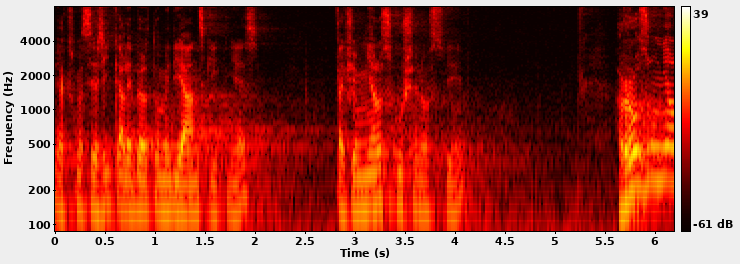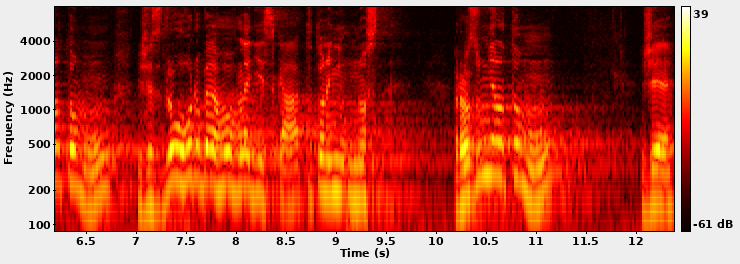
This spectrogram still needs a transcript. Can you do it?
jak jsme si říkali, byl to midiánský kněz, takže měl zkušenosti, rozuměl tomu, že z dlouhodobého hlediska toto není únosné. Rozuměl tomu, že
